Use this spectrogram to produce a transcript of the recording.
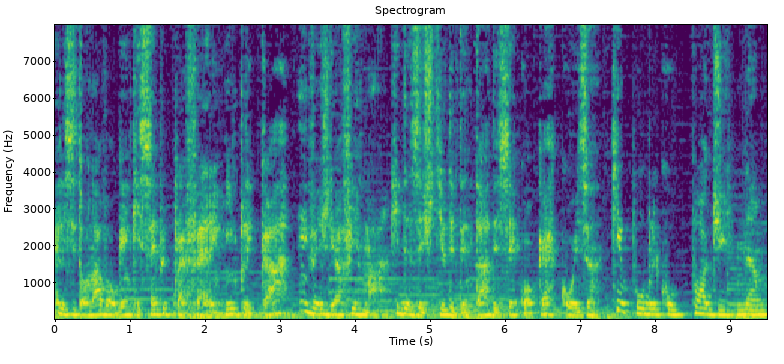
Ele se tornava alguém que sempre prefere implicar em vez de afirmar, que desistiu de tentar dizer qualquer coisa que o público pode não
